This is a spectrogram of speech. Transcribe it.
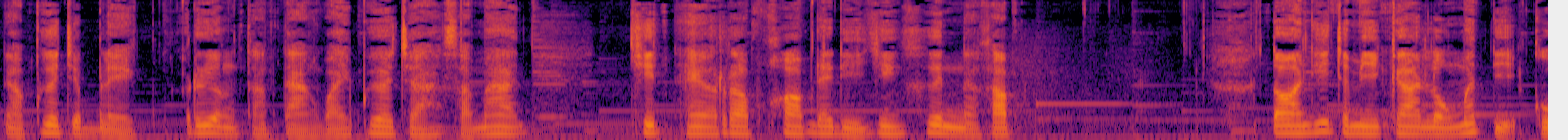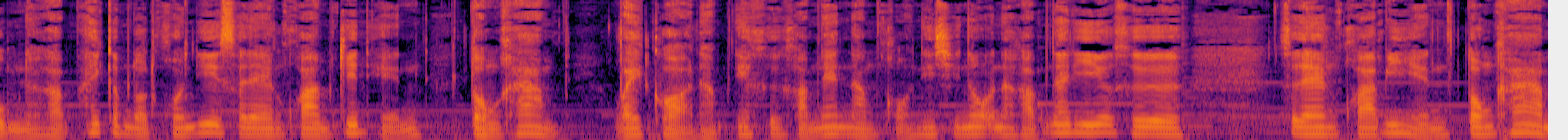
นะเพื่อจะเบรกเรื่องต่างๆ ไว้เพื่อจะสามารถคิดให้รอบคอบได้ดียิ่งขึ้นนะครับ ตอนที่จะมีการลงมติกลุ่มนะครับ ให้กำหนดคนที่แสดงความคิดเห็นตรงข้ามไว้ก่อนครับนี่คือคำแนะนำของนิชิโนะนะครับ หน้าที่ก็คือแสดงความคิดเห็นตรงข้าม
